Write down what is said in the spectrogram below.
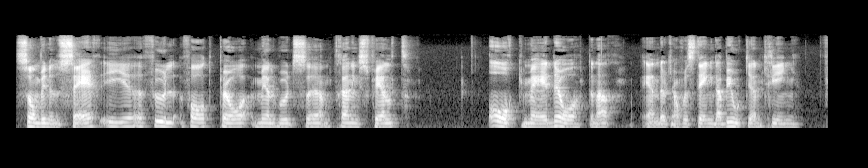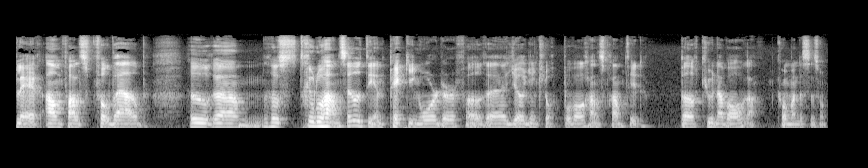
som vi nu ser i eh, full fart på Melwoods eh, träningsfält. Och med då den här ändå kanske stängda boken kring fler anfallsförvärv. Hur, eh, hur tror du han ser ut i en pecking order för eh, Jörgen Klopp och var hans framtid bör kunna vara kommande säsong?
